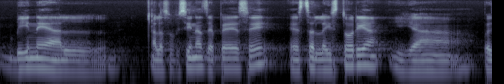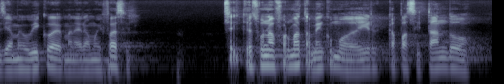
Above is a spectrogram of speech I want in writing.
vine a las oficinas de PDC, esta es la historia y ya, pues ya me ubico de manera muy fácil. Sí, que es una forma también como de ir capacitando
